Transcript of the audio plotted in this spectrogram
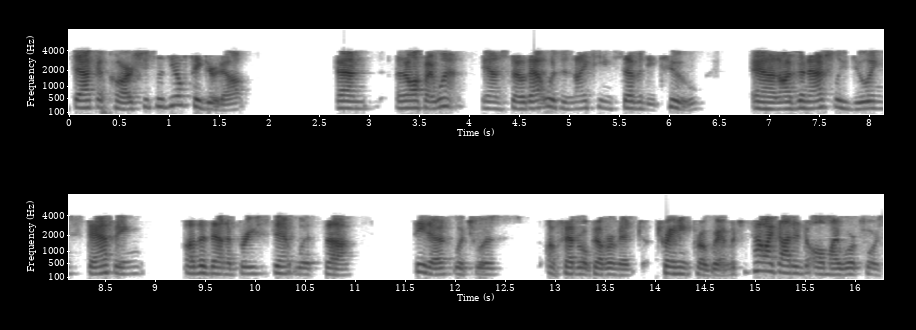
stack of cards. She said, you'll figure it out. And and off I went. And so that was in 1972. And I've been actually doing staffing other than a brief stint with uh, CETA, which was a federal government training program, which is how I got into all my workforce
